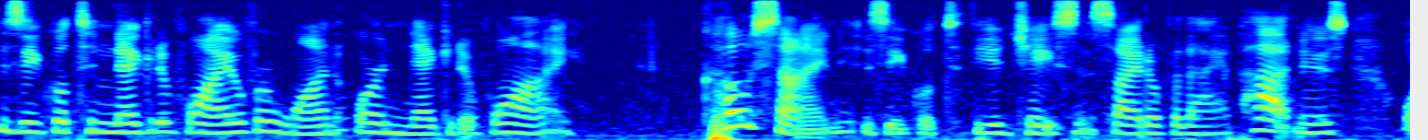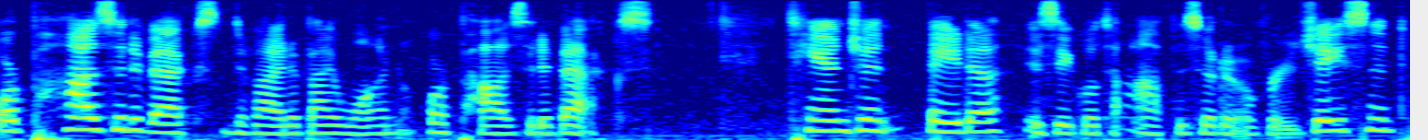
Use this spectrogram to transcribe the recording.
is equal to negative y over 1 or negative y. Cosine is equal to the adjacent side over the hypotenuse or positive x divided by 1 or positive x. Tangent theta is equal to opposite over adjacent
